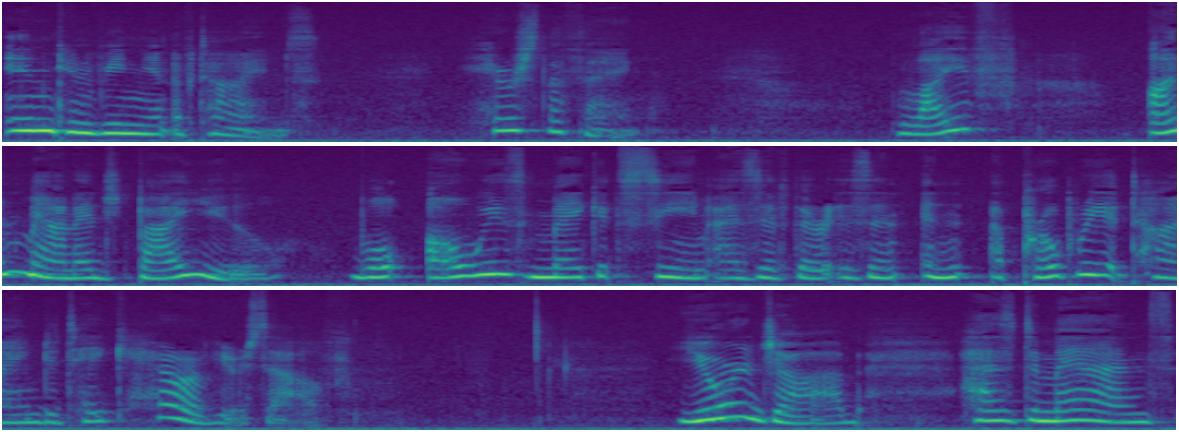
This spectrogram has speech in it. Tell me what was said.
inconvenient of times. Here's the thing life unmanaged by you will always make it seem as if there isn't an appropriate time to take care of yourself. Your job has demands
